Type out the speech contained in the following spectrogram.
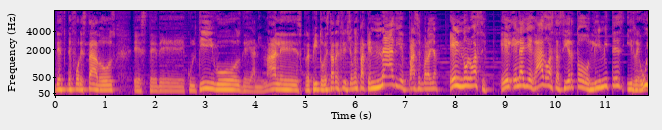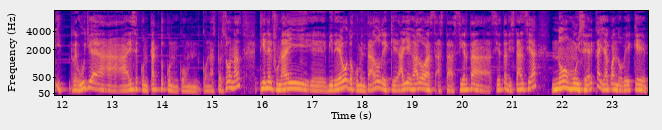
deforestados, este, de cultivos, de animales. Repito, esta restricción es para que nadie pase por allá. Él no lo hace. Él, ha llegado hasta ciertos límites y rehuye, rehuye a, ese contacto con, las personas. Tiene el Funai eh, video documentado de que ha llegado hasta, cierta, cierta distancia, no muy cerca, ya cuando ve que,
